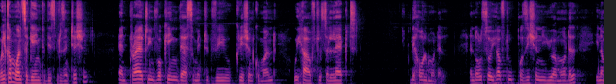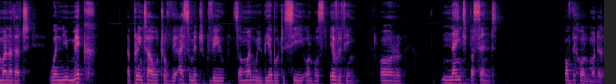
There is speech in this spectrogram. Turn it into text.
Welcome once again to this presentation. And prior to invoking the isometric view creation command, we have to select the whole model. And also you have to position your model in a manner that when you make a printout of the isometric view, someone will be able to see almost everything or 90% of the whole model.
